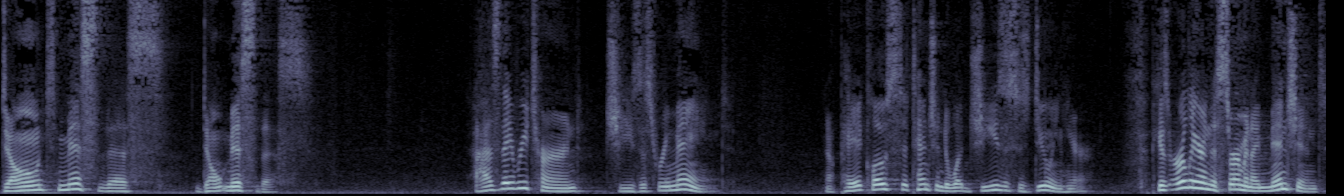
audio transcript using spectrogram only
Don't miss this. Don't miss this. As they returned, Jesus remained. Now, pay close attention to what Jesus is doing here. Because earlier in the sermon, I mentioned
